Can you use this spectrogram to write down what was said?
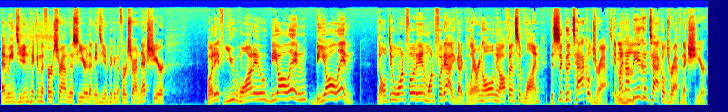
that means you didn't pick in the first round this year. That means you didn't pick in the first round next year. But if you want to be all in, be all in. Don't do one foot in, one foot out. You got a glaring hole in the offensive line. This is a good tackle draft. It might mm-hmm. not be a good tackle draft next year.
